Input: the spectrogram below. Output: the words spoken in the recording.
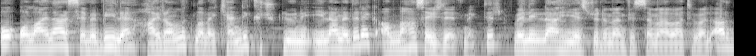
O olaylar sebebiyle hayranlıkla ve kendi küçüklüğünü ilan ederek Allah'a secde etmektir. Ve lillahi yescudu men fis semavati vel ard.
